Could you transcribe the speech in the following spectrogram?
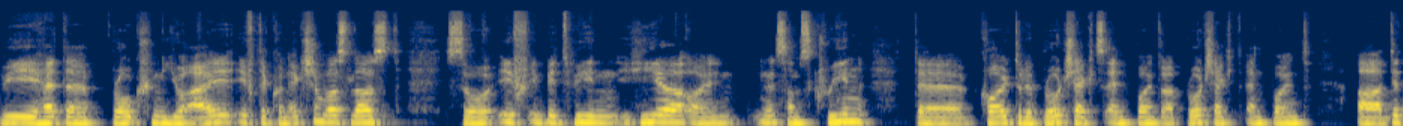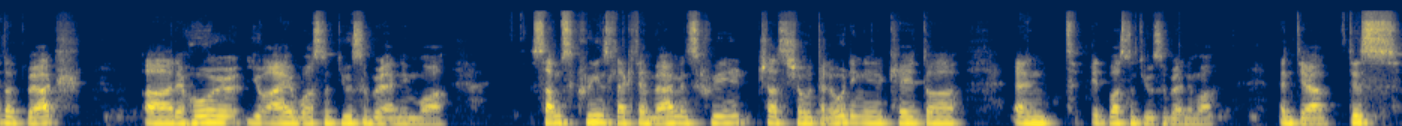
we had a broken UI if the connection was lost. So if in between here or in, some screen, the call to the project's endpoint or project endpoint uh, did not work, uh, the whole UI was not usable anymore. Some screens like the environment screen just showed the loading indicator and it was not usable anymore. And yeah, this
